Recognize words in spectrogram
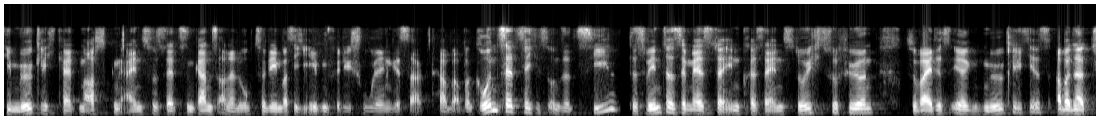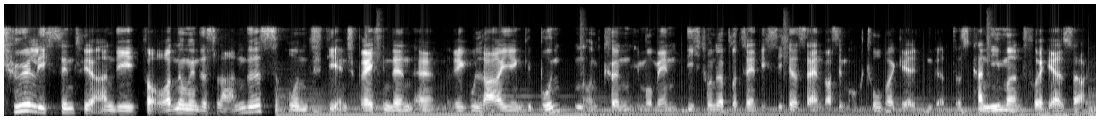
die Möglichkeit, Masken einzusetzen, ganz analog zu dem, was ich eben für die Schulen gesagt habe. Aber grundsätzlich ist unser Ziel, das Wintersemester in Präsenz durchzuführen, soweit es irgend möglich ist. Aber natürlich sind wir an die Verordnungen des Landes Landes und die entsprechenden äh, Regularien gebunden und können im Moment nicht hundertprozentig sicher sein, was im Oktober gelten wird. Das kann niemand vorhersagen.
